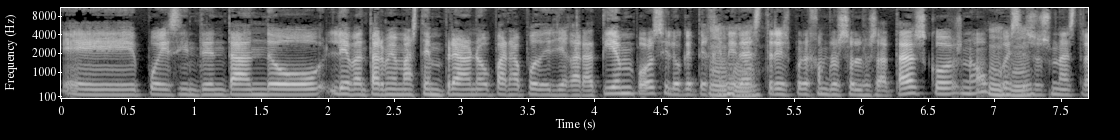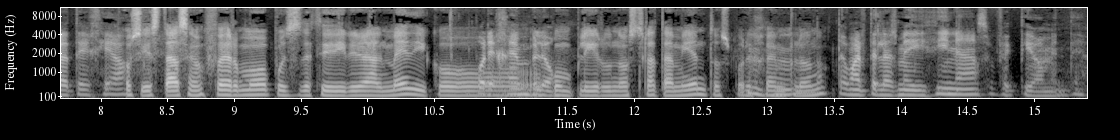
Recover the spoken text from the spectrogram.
eh, pues intentando levantarme más temprano para poder llegar a tiempo. Si lo que te genera estrés, por ejemplo, son los atascos, ¿no? Pues eso es una estrategia. O si estás enfermo, pues decidir ir al médico por ejemplo. o cumplir unos tratamientos, por ejemplo, ¿no? Tomarte las medicinas, efectivamente.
